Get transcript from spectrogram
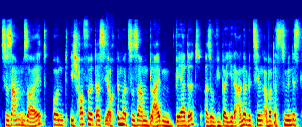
zusammen seid und ich hoffe, dass ihr auch immer zusammen bleiben werdet, also wie bei jeder anderen Beziehung, aber das zumindest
